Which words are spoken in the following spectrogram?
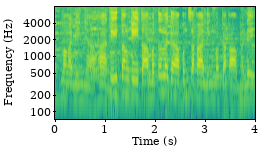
at mga linyahan. Kitang-kita mo talaga kung sakaling magkakamali.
